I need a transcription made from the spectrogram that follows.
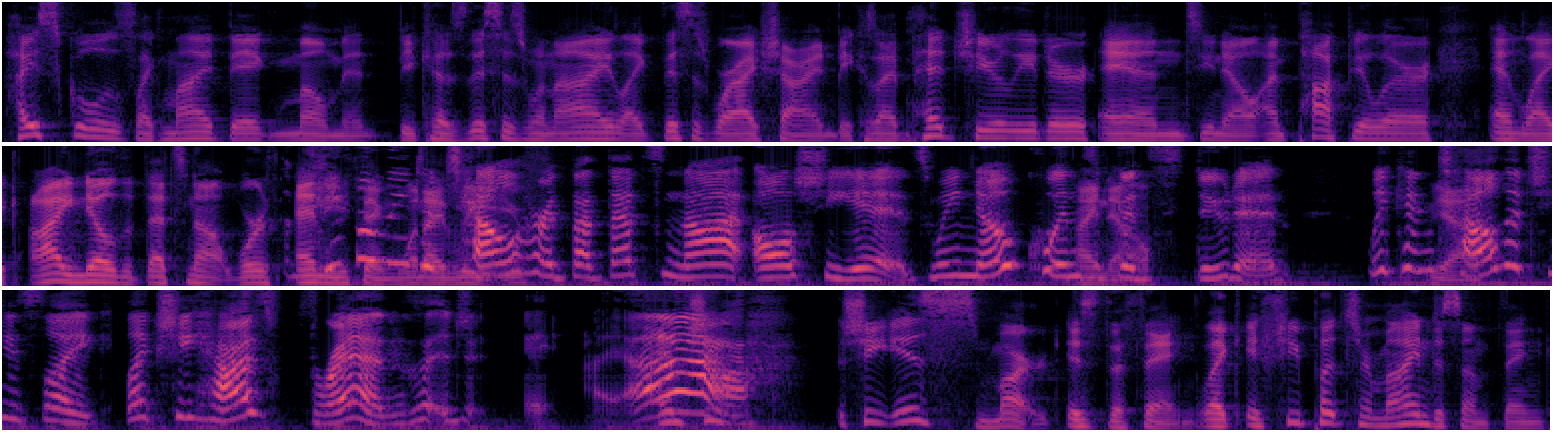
high school is like my big moment because this is when I, like, this is where I shine because I'm head cheerleader and, you know, I'm popular and, like, I know that that's not worth anything People need when to I tell leave. her that that's not all she is. We know Quinn's I a know. good student. We can Yeah. tell that she's like like she has friends. J- Ah, she is smart is the thing like if she puts her mind to something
